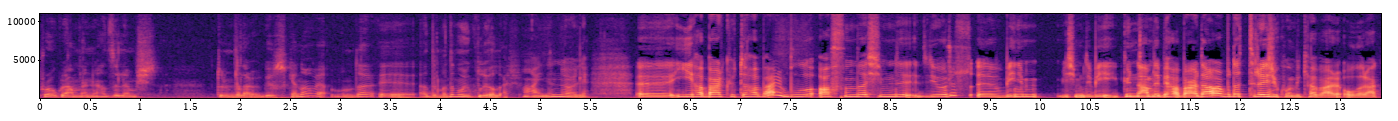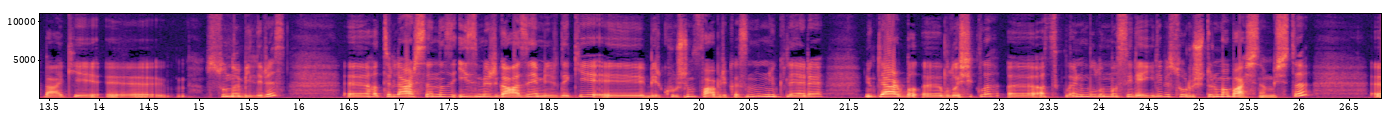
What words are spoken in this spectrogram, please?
programlarını hazırlamış durumdalar gözüken o ve bunu da e, adım adım uyguluyorlar. Aynen öyle. Ee, iyi haber kötü haber bu aslında şimdi diyoruz e, benim şimdi bir gündemde bir haber daha var. Bu da trajikomik haber olarak belki e, sunabiliriz. E, hatırlarsanız İzmir Gazi Emir'deki e, bir kurşun fabrikasının nükleere nükleer e, bulaşıklı e, atıklarının bulunmasıyla ilgili bir soruşturma başlamıştı. Ee,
